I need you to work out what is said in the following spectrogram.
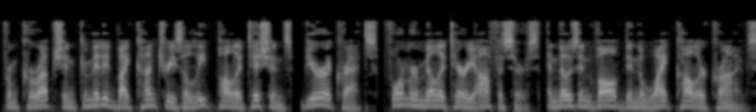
from corruption committed by country's elite politicians, bureaucrats, former military officers, and those involved in the white-collar crimes.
